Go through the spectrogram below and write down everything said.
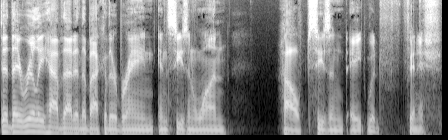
Did they really have that in the back of their brain in season one? How season eight would finish?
